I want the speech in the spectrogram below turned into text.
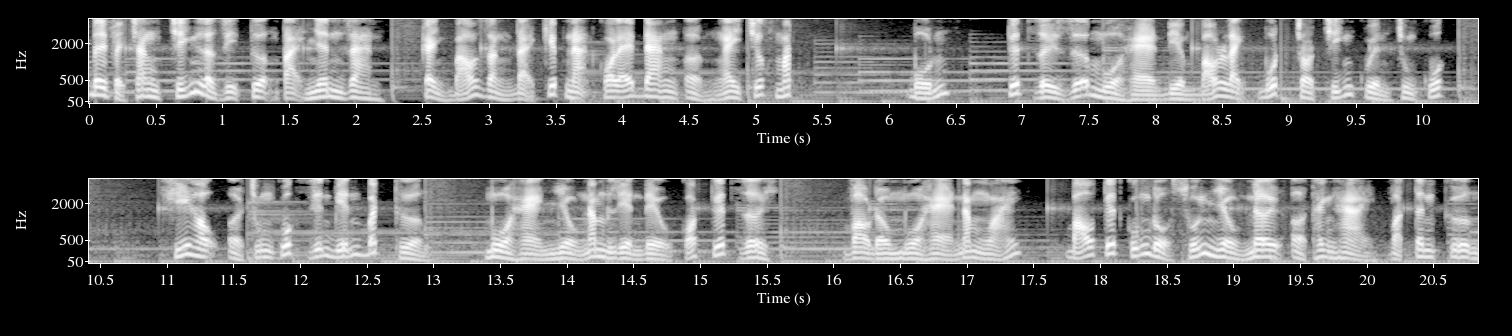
Đây phải chăng chính là dị tượng tại nhân gian, cảnh báo rằng đại kiếp nạn có lẽ đang ở ngay trước mắt. 4. Tuyết rơi giữa mùa hè điềm báo lạnh buốt cho chính quyền Trung Quốc. Khí hậu ở Trung Quốc diễn biến bất thường, mùa hè nhiều năm liền đều có tuyết rơi. Vào đầu mùa hè năm ngoái, báo tuyết cũng đổ xuống nhiều nơi ở Thanh Hải và Tân Cương,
